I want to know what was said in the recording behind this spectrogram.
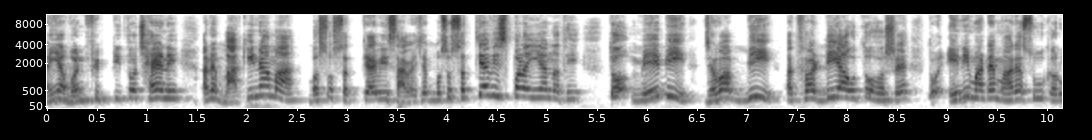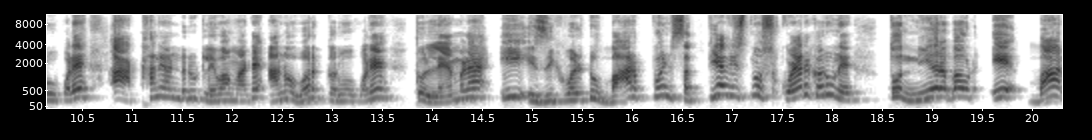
અહીંયા વન ફિફ્ટી તો છે નહીં, અને બાકીનામાં બસો સત્યાવીસ આવે છે. બસો સત્યાવીસ પણ અહીંયા નથી. તો મે બી જવાબ બી અથવા ડી આવતો હશે. તો એની માટે મારે શું કરવું પડે? આ આખાને અંડરરૂટ લેવા માટે આનો વર્ક કરવો પડે. તો lambda E is equal to બાર પોઈન્ટ સત્યાવીસનો સ્ક્વેર કરું ને તો નિયર અબાઉટ એ બાર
